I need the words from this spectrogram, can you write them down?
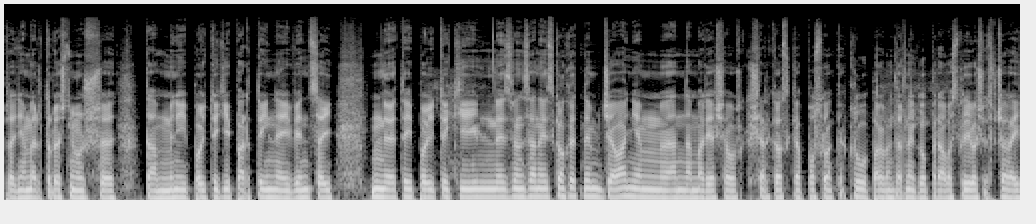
pytania merytoryczne, już e, tam mniej polityki partyjnej, więcej tej polityki związanej z konkretnym działaniem. Anna Maria Siarkowska, posłanka Klubu Parlamentarnego Prawo i Sprawiedliwość od wczoraj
